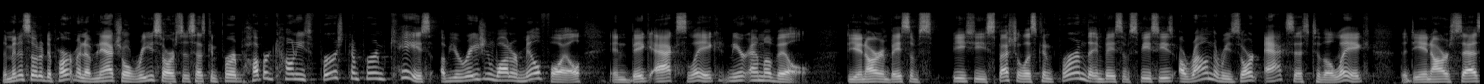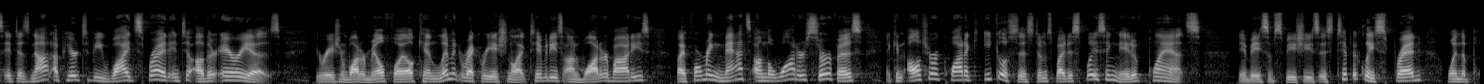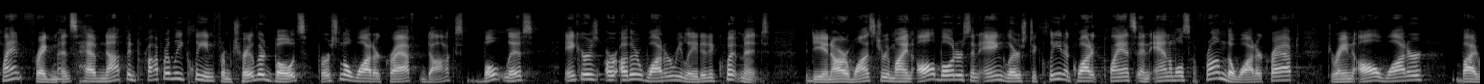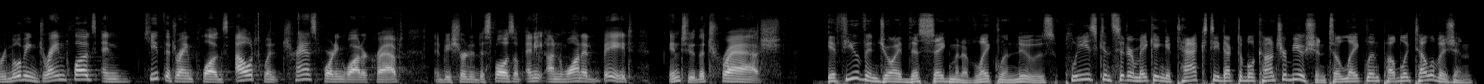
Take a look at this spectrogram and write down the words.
The Minnesota Department of Natural Resources has confirmed Hubbard County's first confirmed case of Eurasian water milfoil in Big Axe Lake near Emmaville. DNR invasive species specialists confirmed the invasive species around the resort access to the lake. The DNR says it does not appear to be widespread into other areas. Eurasian water milfoil can limit recreational activities on water bodies by forming mats on the water surface and can alter aquatic ecosystems by displacing native plants. The invasive species is typically spread when the plant fragments have not been properly cleaned from trailered boats, personal watercraft, docks, boat lifts, anchors, or other water-related equipment. The DNR wants to remind all boaters and anglers to clean aquatic plants and animals from the watercraft, drain all water by removing drain plugs and keep the drain plugs out when transporting watercraft, and be sure to dispose of any unwanted bait into the trash. If you've enjoyed this segment of Lakeland News, please consider making a tax-deductible contribution to Lakeland Public Television.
